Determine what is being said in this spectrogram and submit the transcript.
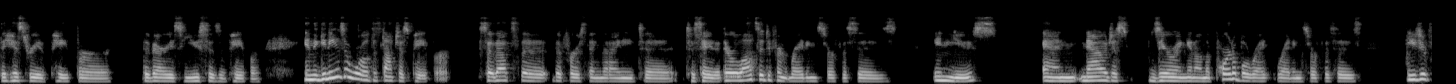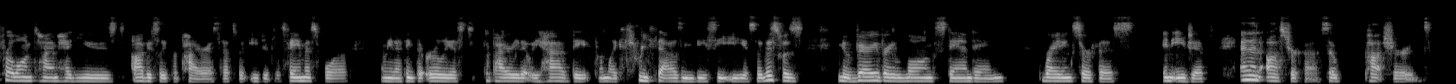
The history of paper, the various uses of paper. In the Geniza world, it's not just paper. So that's the the first thing that I need to to say that there are lots of different writing surfaces in use and now, just zeroing in on the portable writing surfaces, Egypt for a long time had used obviously papyrus. That's what Egypt is famous for. I mean, I think the earliest papyri that we have date from like 3000 BCE. So this was, you know, very, very long standing writing surface in Egypt. And then ostraca, so potsherds.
